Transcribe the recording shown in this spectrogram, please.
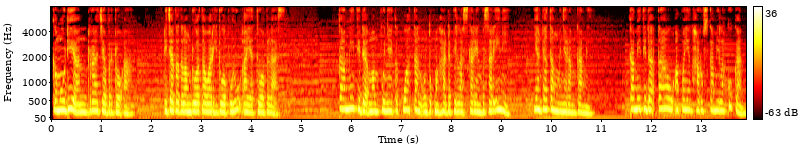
Kemudian raja berdoa. Dicatat dalam 2 Tawarikh 20 ayat 12 kami tidak mempunyai kekuatan untuk menghadapi laskar yang besar ini yang datang menyerang kami. Kami tidak tahu apa yang harus kami lakukan,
